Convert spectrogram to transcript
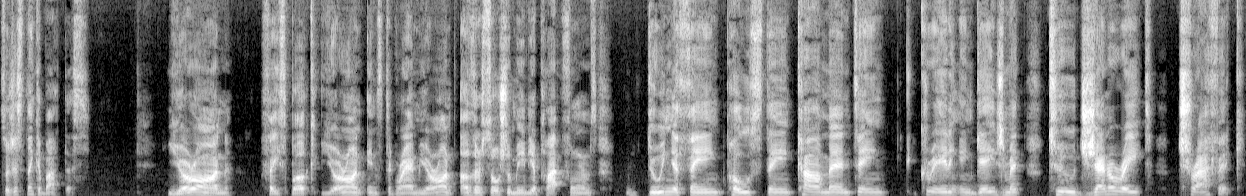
So just think about this. You're on Facebook, you're on Instagram, you're on other social media platforms, doing your thing, posting, commenting, creating engagement to generate traffic,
